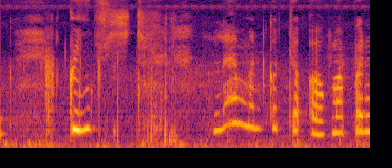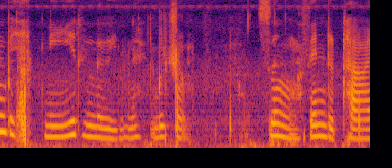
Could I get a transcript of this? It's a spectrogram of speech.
กกริ้งและมันก็จะออกมาเป็นแบบนี้เลยนะคุณผู้ชม ซึ่งเส้นสุดท้าย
